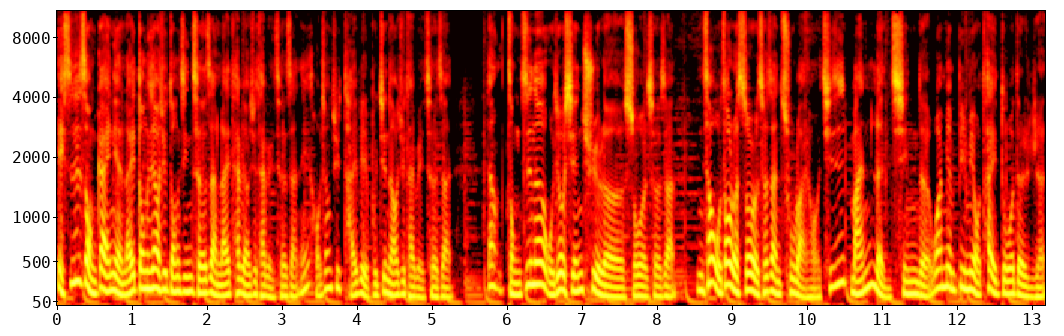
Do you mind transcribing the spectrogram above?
哎，是不是这种概念？来东京要去东京车站，来台北要去台北车站。哎，好像去台北不见得要去台北车站。但总之呢，我就先去了首尔车站。你知道我到了首尔车站出来哦，其实蛮冷清的，外面并没有太多的人。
